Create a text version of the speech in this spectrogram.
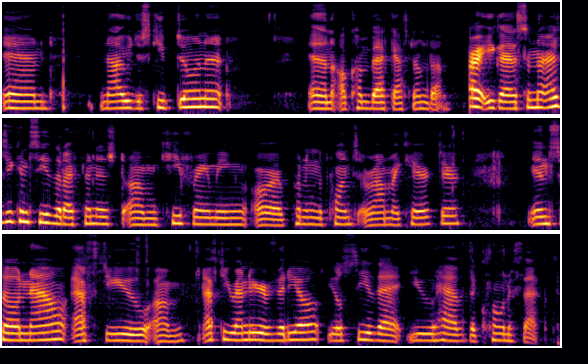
And now you just keep doing it. And I'll come back after I'm done. Alright, you guys. So now as you can see that I finished um, keyframing or putting the points around my character. And so now after you um, after you render your video, you'll see that you have the clone effect.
